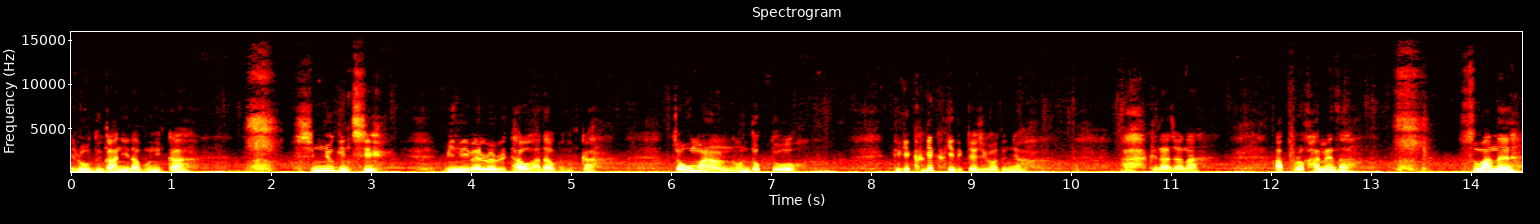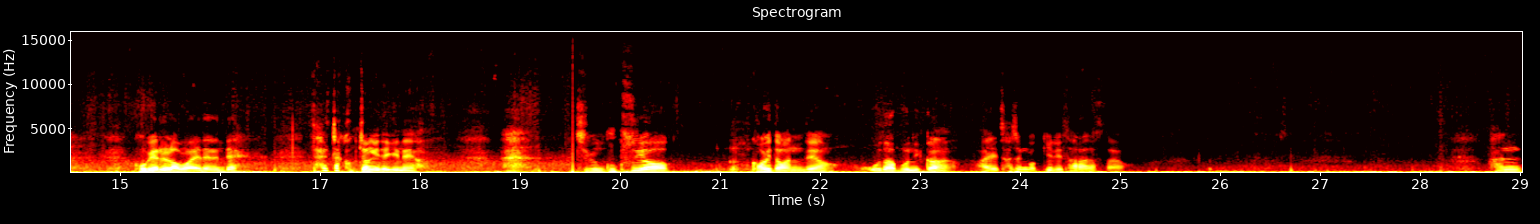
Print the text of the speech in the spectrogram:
로드가 아니다 보니까 16인치 미니벨로를 타고 가다 보니까 조그마한 언덕도 되게 크게 크게 느껴지거든요 아 그나저나 앞으로 가면서 수많은 고개를 넘어야 되는데 살짝 걱정이 되긴 해요. 지금 국수역 거의 다 왔는데요. 오다 보니까 아예 자전거 길이 사라졌어요. 한,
